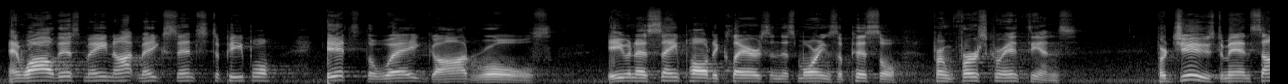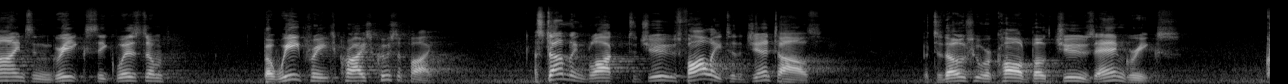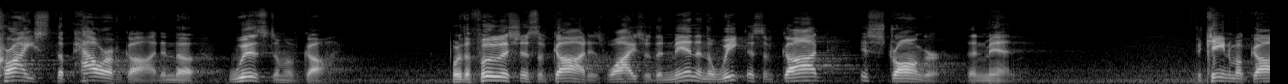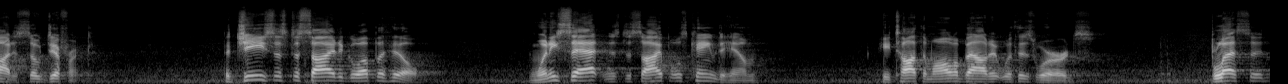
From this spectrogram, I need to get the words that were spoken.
And while this may not make sense to people, it's the way God rolls. Even as St. Paul declares in this morning's epistle from 1 Corinthians For Jews demand signs, and Greeks seek wisdom but we preach Christ crucified. A stumbling block to Jews, folly to the Gentiles, but to those who are called both Jews and Greeks, Christ, the power of God and the wisdom of God. For the foolishness of God is wiser than men, and the weakness of God is stronger than men. The kingdom of God is so different that Jesus decided to go up a hill and when he sat and his disciples came to him, he taught them all about it with his words Blessed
